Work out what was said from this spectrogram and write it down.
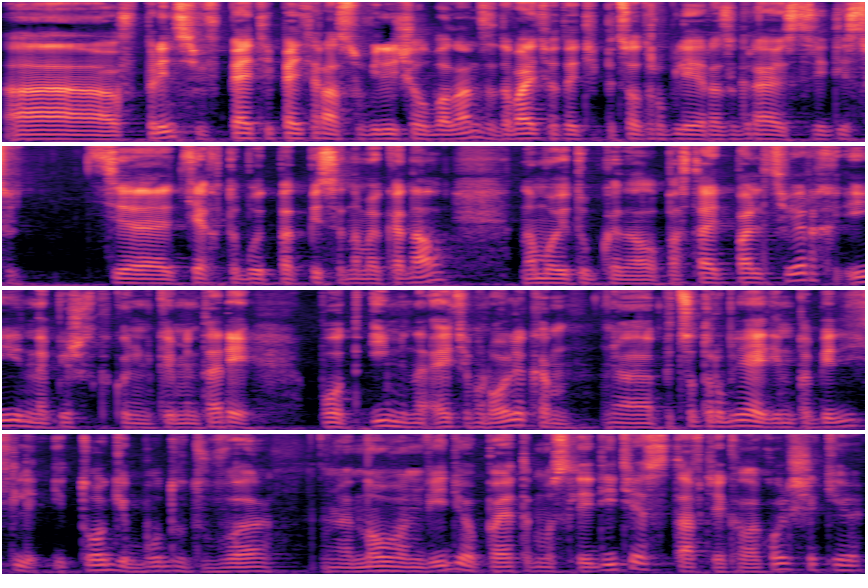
А, в принципе, в 5,5 раз увеличил баланс. Давайте вот эти 500 рублей разыграю среди тех, кто будет подписан на мой канал, на мой YouTube канал, поставить палец вверх и напишет какой-нибудь комментарий под именно этим роликом. 500 э, рублей, один победитель. Итоги будут в э, новом видео, поэтому следите, ставьте колокольчики,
